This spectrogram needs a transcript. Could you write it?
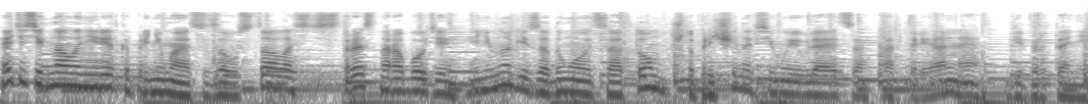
Эти сигналы нередко принимаются за усталость, стресс на работе, и немногие задумываются о том, что причиной всему является артериальная гипертония.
